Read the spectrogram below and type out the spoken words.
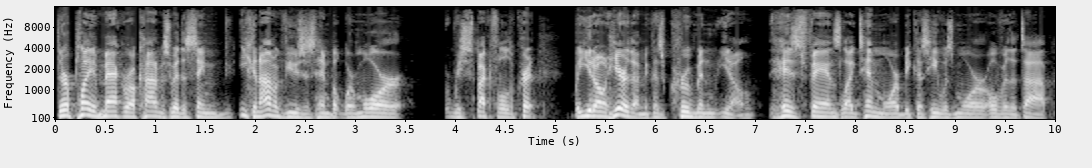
There are plenty of macroeconomists who had the same economic views as him, but were more respectful of credit but you don't hear them because Krugman, you know, his fans liked him more because he was more over the top.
